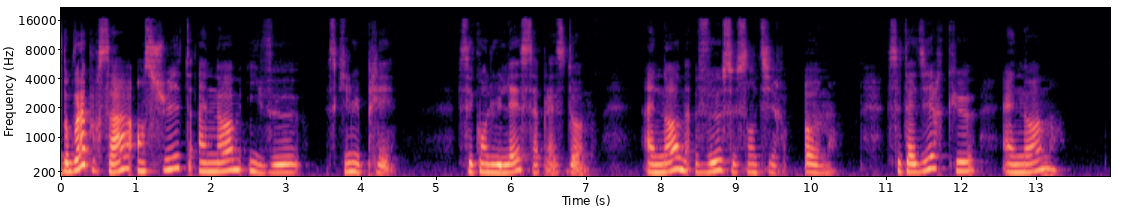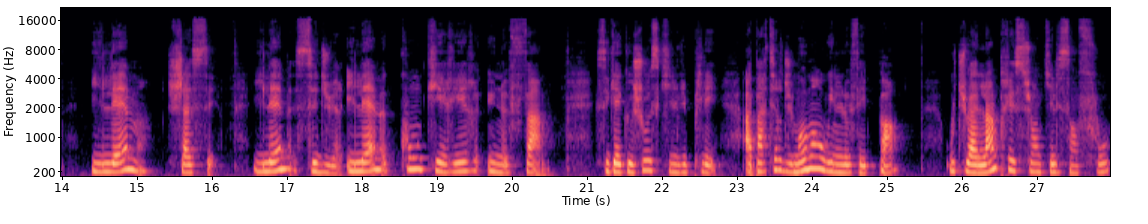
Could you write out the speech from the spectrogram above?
donc voilà pour ça. Ensuite, un homme, il veut ce qui lui plaît. C'est qu'on lui laisse sa place d'homme. Un homme veut se sentir homme. C'est-à-dire que un homme, il aime chasser, il aime séduire, il aime conquérir une femme. C'est quelque chose qui lui plaît. À partir du moment où il ne le fait pas, où tu as l'impression qu'il s'en fout,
